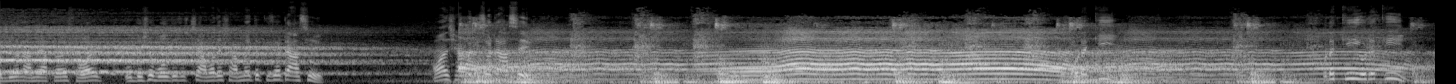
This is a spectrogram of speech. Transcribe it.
এভরিওয়ান, আমি আপনাদের সবার উদ্দেশ্যে বলতে চাচ্ছি, আমাদের সামনে তো কিছু একটা আছে। আমাদের সামনে কিছু একটা আছে। por aqui, olha aqui. Ah.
